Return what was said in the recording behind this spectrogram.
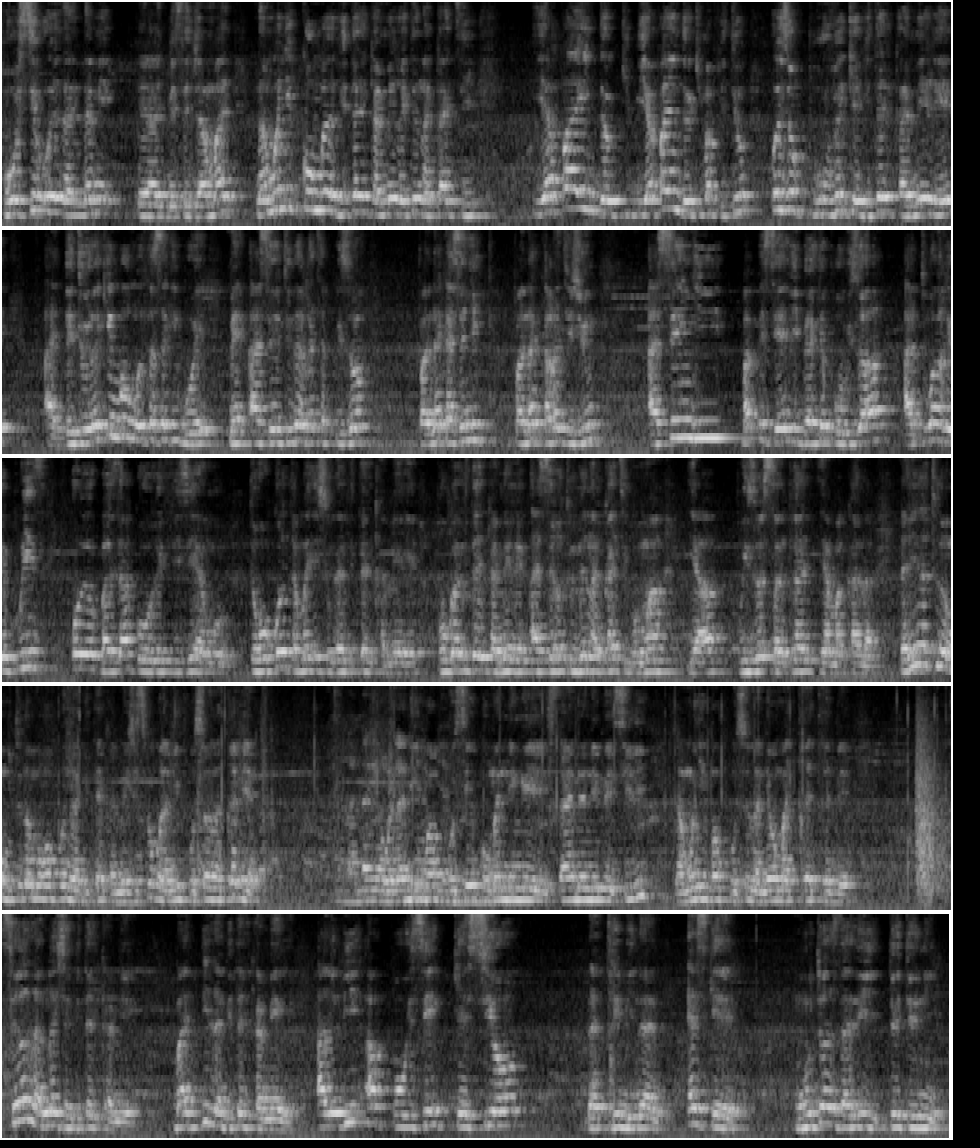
procès oyo elandami ya euh, mese jamal namoni nkombo ya vital camere ete na kati ya pas un document plutôt oyo ezoprouve que vital camere adetournaki mbongo tasaki boye mais aseretourne na kati ya prison pendant kasengi pendant 40 jours asengi bapesa ye liberté provisoire à trois reprises oyo baza ko refuser yango tokokota ma yesu na vital kamere pourquoi vital kamere a se retrouver na kati boma ya prison centrale ya makala nalingi natuna motuna moko mpo na vital kamere jespère kolandi procès wana très bien olandi mwa procès ekoma ndenge esalami ndenge esili namoni mwa procès olandi yango ma très très bien sera langage ya vital kamere babi na vital kamere alobi apose question na tribunal est ce que moto azali détenu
